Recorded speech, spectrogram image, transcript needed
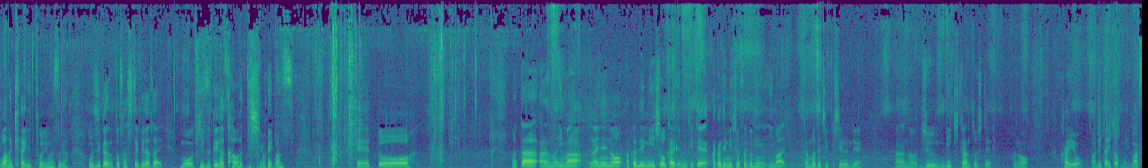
ワーキャー言っておりますがお時間とさせてください。もう日付が変わってしまいます。えー、っとまたあの今来年のアカデミー賞会に向けてアカデミー賞作品今頑張ってチェックしてるんであの準備期間としてこの回を終わりたいと思います。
